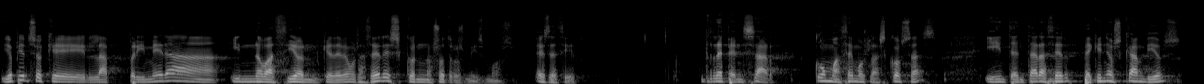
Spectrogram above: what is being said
yo pienso que la primera innovación que debemos hacer es con nosotros mismos. Es decir, repensar cómo hacemos las cosas e intentar hacer pequeños cambios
